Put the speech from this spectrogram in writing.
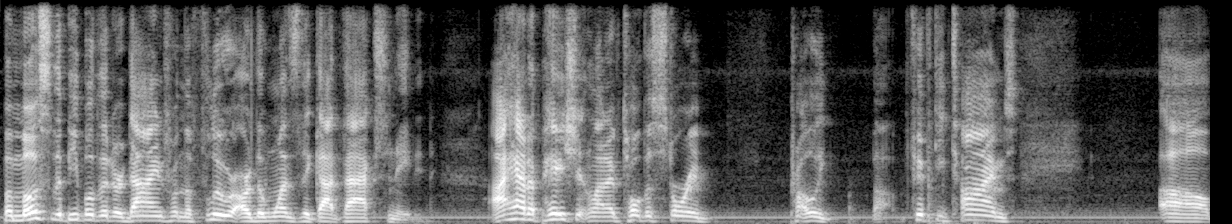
But most of the people that are dying from the flu are the ones that got vaccinated. I had a patient, and I've told this story probably 50 times. Uh,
